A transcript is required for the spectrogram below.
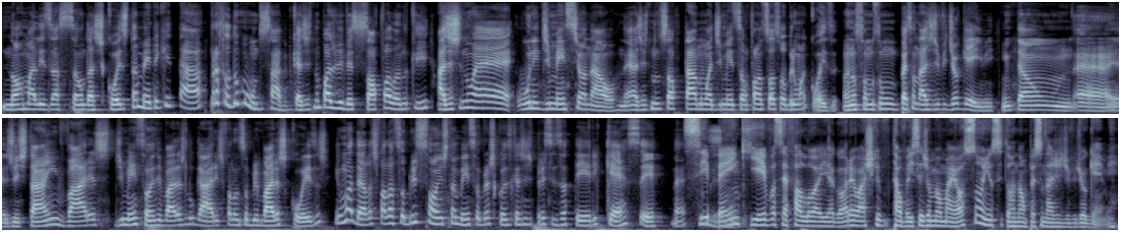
normalização das coisas também tem que estar pra todo mundo, sabe? Porque a gente não pode viver só falando que a gente não é unidimensional, né? A gente não só tá numa dimensão falando só sobre uma coisa. Nós não somos um personagem de videogame. Então, é, a gente tá em várias dimensões, em vários lugares, falando sobre várias coisas. E uma delas fala sobre sonhos também, sobre as coisas que a gente precisa ter e quer ser, né? Se bem que você falou aí agora, eu acho que talvez seja o meu maior sonho se tornar um personagem de videogame.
